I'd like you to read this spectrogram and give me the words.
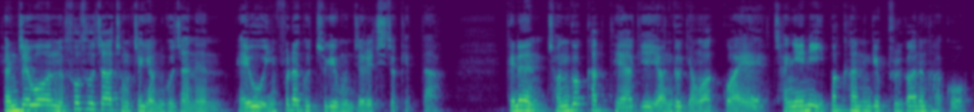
변재원 소수자 정책 연구자는 배우 인프라 구축의 문제를 지적했다. 그는 전국 각 대학의 연극 영화과에 장애인이 입학하는 게 불가능하고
